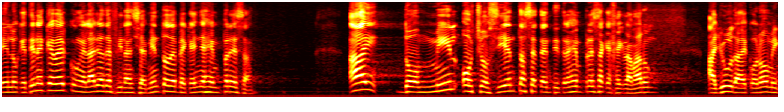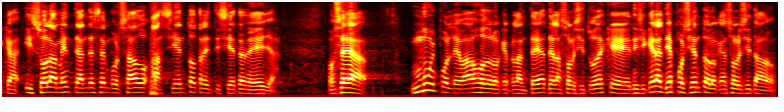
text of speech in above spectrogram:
en lo que tiene que ver con el área de financiamiento de pequeñas empresas, hay 2.873 empresas que reclamaron ayuda económica y solamente han desembolsado a 137 de ellas. O sea, muy por debajo de lo que plantea, de las solicitudes que ni siquiera el 10% de lo que han solicitado.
